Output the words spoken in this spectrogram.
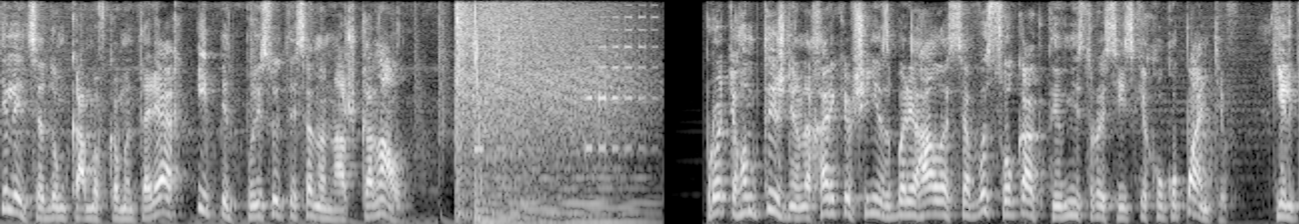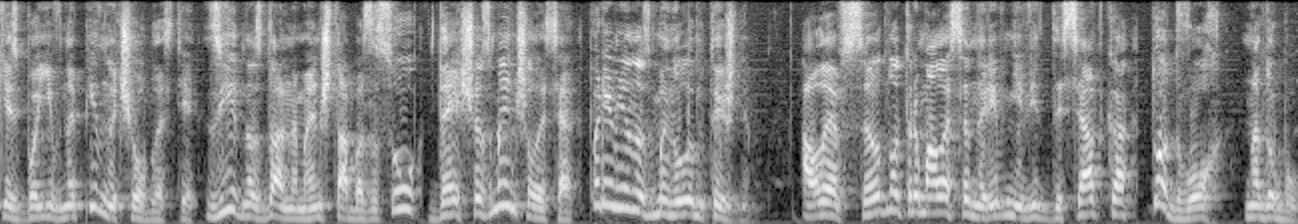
діліться думками в коментарях і підписуйтеся на наш канал. Протягом тижня на Харківщині зберігалася висока активність російських окупантів. Кількість боїв на півночі області, згідно з даними Генштаба ЗСУ, дещо зменшилася порівняно з минулим тижнем, але все одно трималася на рівні від десятка до двох на добу.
